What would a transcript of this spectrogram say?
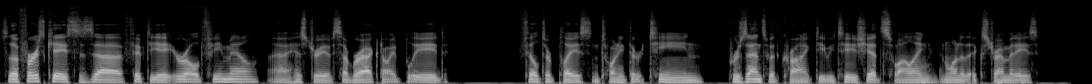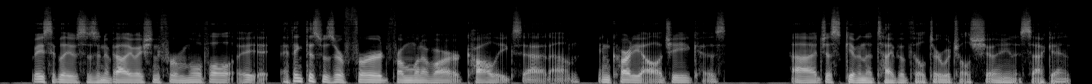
So the first case is a 58 year old female, a history of subarachnoid bleed, filter placed in 2013, presents with chronic DVT. She had swelling in one of the extremities. Basically, this is an evaluation for removal. I think this was referred from one of our colleagues at um, in cardiology because uh, just given the type of filter, which I'll show you in a second.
